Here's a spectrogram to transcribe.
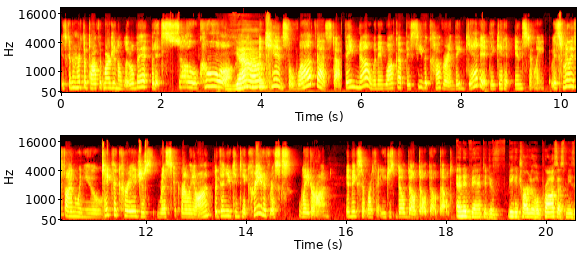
It's going to hurt the profit margin a little bit, but it's so cool. Yeah. And kids love that stuff. They know when they walk up, they see the cover and they get it. They get it instantly. It's really fun when you take the courageous risk early on, but then you can take creative risks later on. It makes it worth it. You just build, build, build, build, build. An advantage of being in charge of the whole process means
